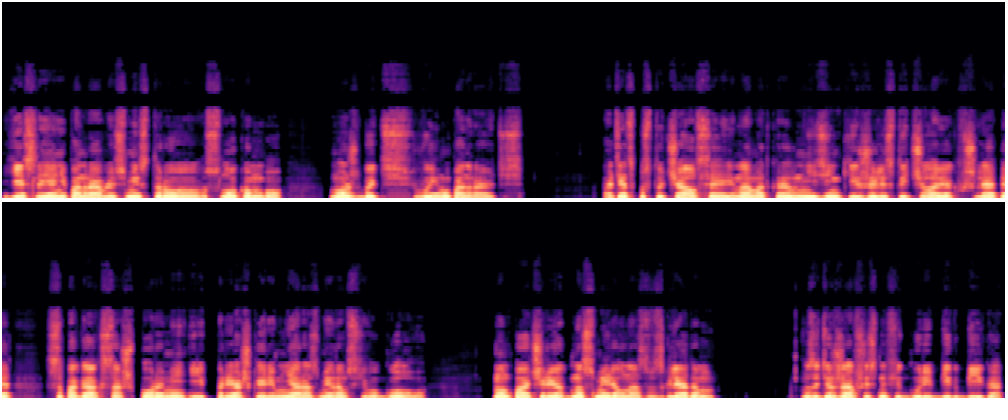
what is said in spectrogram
Если я не понравлюсь мистеру Слокомбу, может быть, вы ему понравитесь». Отец постучался, и нам открыл низенький жилистый человек в шляпе, сапогах со шпорами и пряжкой ремня размером с его голову. Он поочередно смерил нас взглядом, задержавшись на фигуре Биг-Бига.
